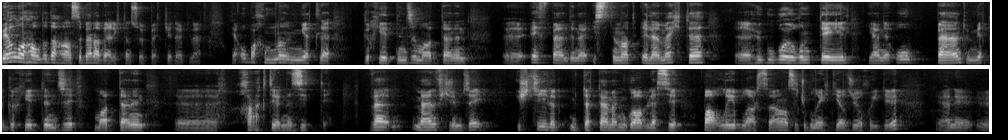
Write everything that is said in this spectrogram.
belə olan halda da hansı bərabərlikdən söhbət gedə bilər? Yəni o baxımdan ümumiyyətlə 47-ci maddənin e, F bəndinə istinad eləmək də hüquqa uyğun deyil. Yəni o bənd ümumiyyətlə 47-ci maddənin xarakterinə ziddir. Və mənim fikrimcə işçi ilə müddətli əmək müqaviləsi bağlayıblarsa, hansı ki buna ehtiyac yox idi. Yəni e,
